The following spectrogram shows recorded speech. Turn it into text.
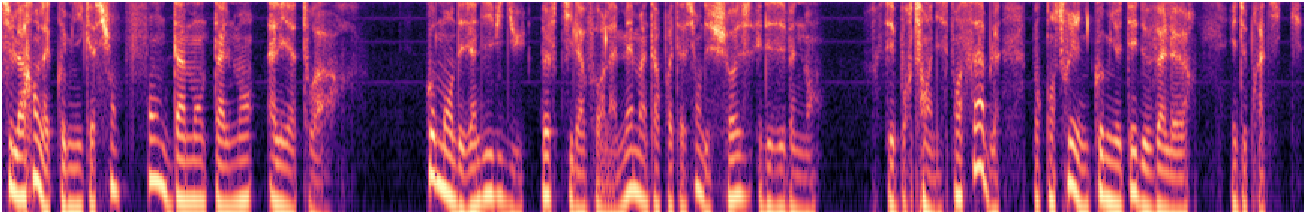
Cela rend la communication fondamentalement aléatoire. Comment des individus peuvent-ils avoir la même interprétation des choses et des événements? C'est pourtant indispensable pour construire une communauté de valeurs et de pratiques.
